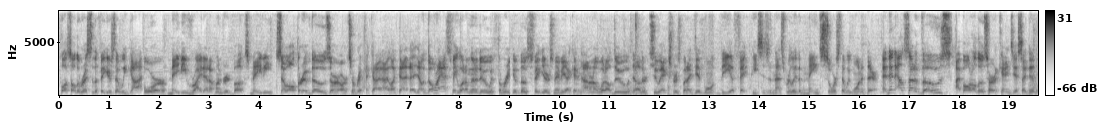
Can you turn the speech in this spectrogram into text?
plus all the rest of the figures that we got for maybe right at a hundred bucks, maybe. So all three of those are, are terrific. I, I like that. You know, don't ask me what I'm going to do with three of those figures. Maybe I can, I don't know what I'll do with the other two extras, but I did want the effect pieces, and that's really the main source that we wanted there. And then outside of those, I bought all those Hurricanes. Yes, I did.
